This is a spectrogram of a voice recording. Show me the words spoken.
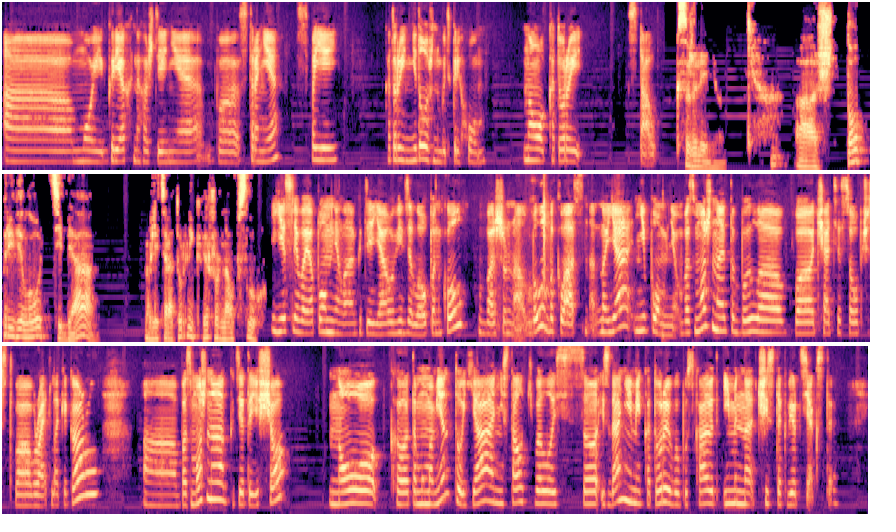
а, мой грех нахождения в стране своей, который не должен быть грехом, но который стал. К сожалению. А что привело тебя в литературный квир-журнал «Вслух». Если бы я помнила, где я увидела Open Call в ваш журнал, было бы классно, но я не помню. Возможно, это было в чате сообщества Write Like a Girl, а, возможно, где-то еще, но к тому моменту я не сталкивалась с изданиями, которые выпускают именно чисто квир-тексты.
